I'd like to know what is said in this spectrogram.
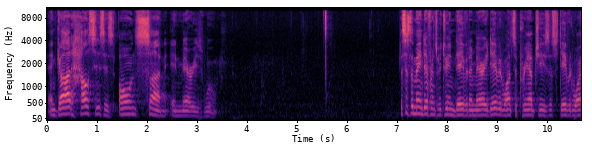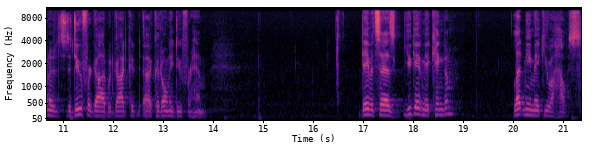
And God houses his own son in Mary's womb. This is the main difference between David and Mary. David wants to preempt Jesus. David wanted to do for God what God could, uh, could only do for him. David says, You gave me a kingdom. Let me make you a house,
